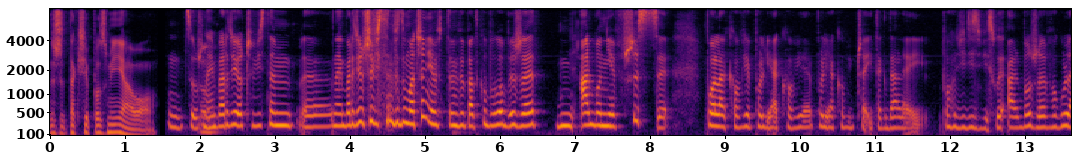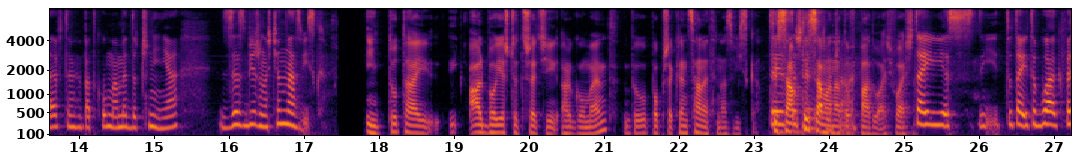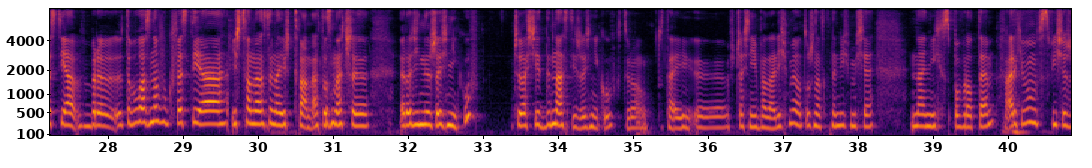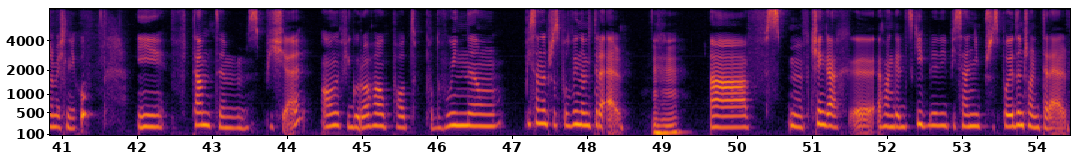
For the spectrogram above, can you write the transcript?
że tak się pozmieniało. Cóż, No. najbardziej, oczywistym, e, najbardziej oczywistym wytłumaczeniem w tym wypadku byłoby, że albo nie wszyscy Polakowie, Poliakowie, Poliakowicze i tak dalej pochodzili z Wisły, albo że w ogóle w tym wypadku mamy do czynienia ze zbieżnością nazwisk. I tutaj, albo jeszcze trzeci argument, były poprzekręcane te nazwiska. Ty, sam, ty sama na to niewykluczone. wpadłaś, właśnie. Tutaj jest, tutaj to była kwestia, to była znowu kwestia Isztwana, syna Isztwana, to znaczy rodziny rzeźników, czy właściwie dynastii rzeźników, którą tutaj y, wcześniej badaliśmy. Otóż natknęliśmy się na nich z powrotem w archiwum w spisie rzemieślników i w tamtym spisie on figurował pod podwójną, pisany przez podwójną literę L. Mhm. A w, w księgach y, ewangelickich byli pisani przez pojedynczą literę L.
